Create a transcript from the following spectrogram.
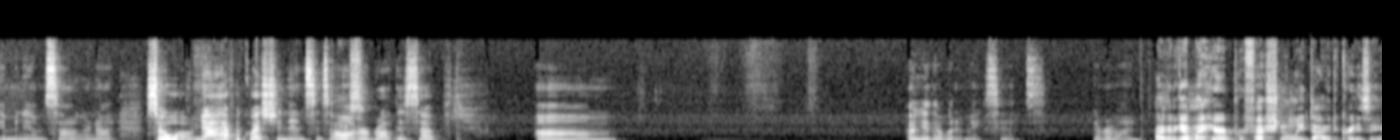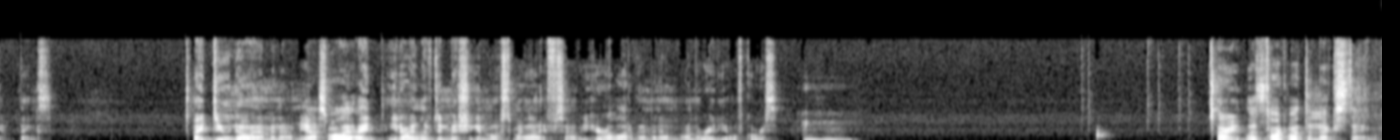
Eminem song or not. So now I have a question then, since Yes. Oliver brought this up. Um. Oh yeah, that wouldn't make sense. Never mind. I'm gonna get my hair professionally dyed crazy. Thanks. I do know Eminem. Yes. Well, I, I you know I lived in Michigan most of my life, so you hear a lot of Eminem on the radio, of course. Mm-hmm. All right, let's talk about the next thing.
